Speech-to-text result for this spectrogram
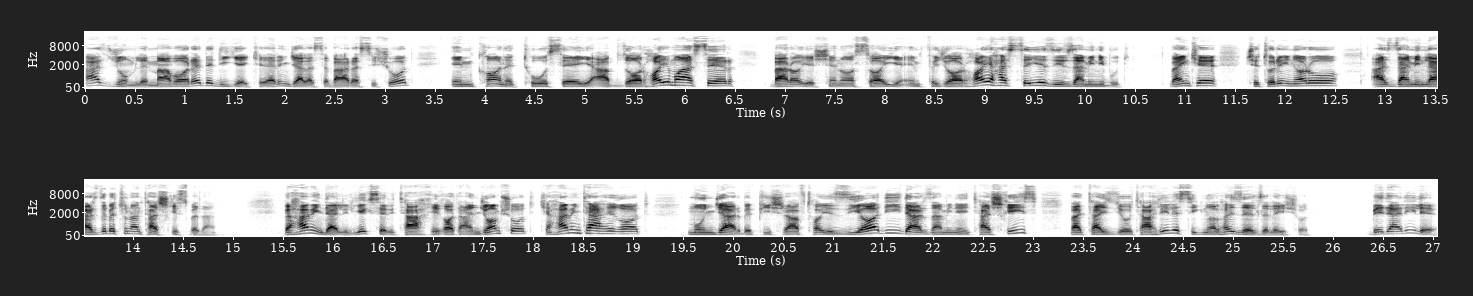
از جمله موارد دیگه که در این جلسه بررسی شد امکان توسعه ابزارهای موثر برای شناسایی انفجارهای هسته‌ای زیرزمینی بود و اینکه چطور اینا رو از زمین لرزه بتونن تشخیص بدن به همین دلیل یک سری تحقیقات انجام شد که همین تحقیقات منجر به پیشرفت های زیادی در زمینه تشخیص و تجزیه و تحلیل سیگنال های زلزله شد. به دلیل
